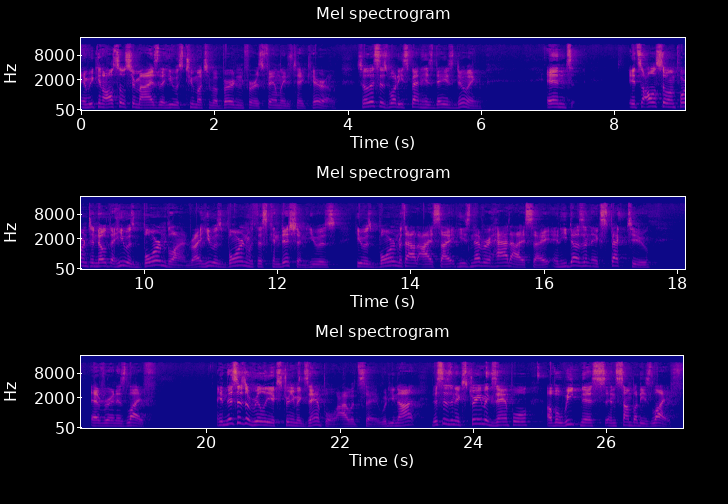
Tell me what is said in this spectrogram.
and we can also surmise that he was too much of a burden for his family to take care of. So, this is what he spent his days doing. And it's also important to note that he was born blind, right? He was born with this condition. He was, he was born without eyesight. He's never had eyesight, and he doesn't expect to ever in his life. And this is a really extreme example, I would say, would you not? This is an extreme example of a weakness in somebody's life.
